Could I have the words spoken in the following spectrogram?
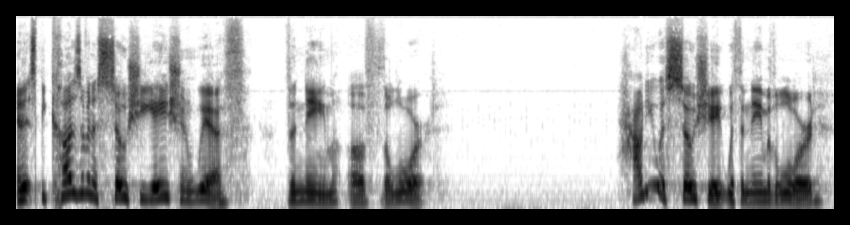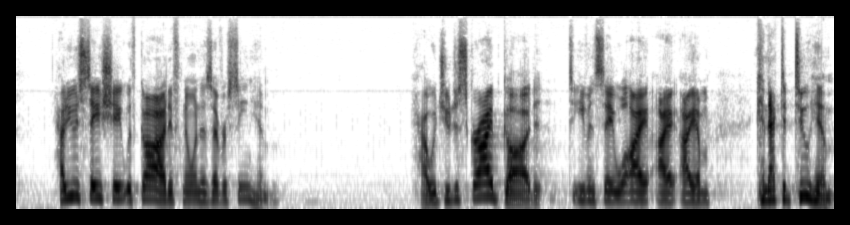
And it's because of an association with the name of the Lord. How do you associate with the name of the Lord? How do you associate with God if no one has ever seen him? How would you describe God to even say, Well, I, I, I am connected to him?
